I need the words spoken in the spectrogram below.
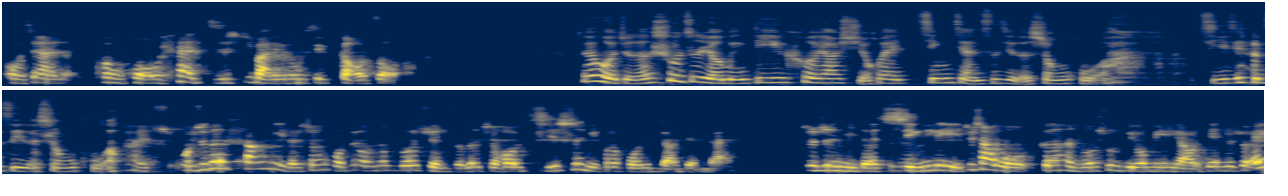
我现在的困惑，我现在急需把这个东西搞走。所以我觉得数字游民第一课要学会精简自己的生活。极简自己的生活，我觉得当你的生活没有那么多选择的时候，其实你会活得比较简单。就是你的行李，就像我跟很多数字游民聊天，就说：“哎，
